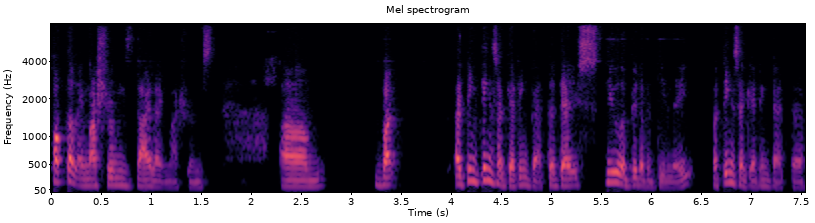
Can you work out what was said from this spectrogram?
popped up like mushrooms die like mushrooms. Um, but i think things are getting better. There is still a bit of a delay but things are getting better.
